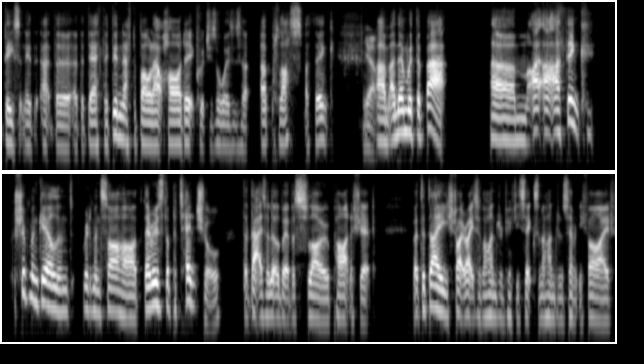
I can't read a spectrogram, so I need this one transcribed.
decently at- the at the death. They didn't have to bowl out Hardik, which is always a, a plus, I think. Yeah. Um, and then with the bat, um, I, I, I think Shubman Gill and Wriddhiman Saha, there is the potential that that is a little bit of a slow partnership. But today, strike rates of 156 and 175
